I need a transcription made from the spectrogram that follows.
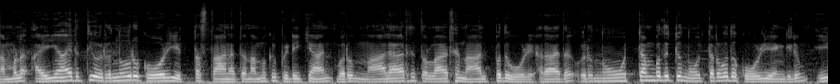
നമ്മൾ അയ്യായിരത്തി ഒരുന്നൂറ് കോഴി ഇട്ട സ്ഥാനത്ത് നമുക്ക് പിടിക്കാൻ വെറും നാലായിരത്തി തൊള്ളായിരത്തി നാൽപ്പത് കോഴി അതായത് ഒരു നൂറ്റമ്പത് ടു നൂറ്ററുപത് കോഴിയെങ്കിലും ഈ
